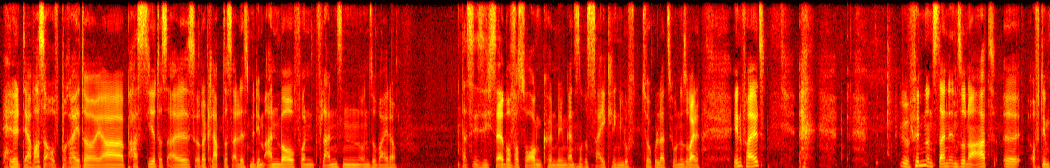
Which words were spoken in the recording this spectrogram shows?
Hält der Wasseraufbereiter, ja, passiert das alles oder klappt das alles mit dem Anbau von Pflanzen und so weiter dass sie sich selber versorgen können mit dem ganzen Recycling, Luftzirkulation und so weiter. Jedenfalls wir befinden uns dann in so einer Art, äh, auf, dem,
